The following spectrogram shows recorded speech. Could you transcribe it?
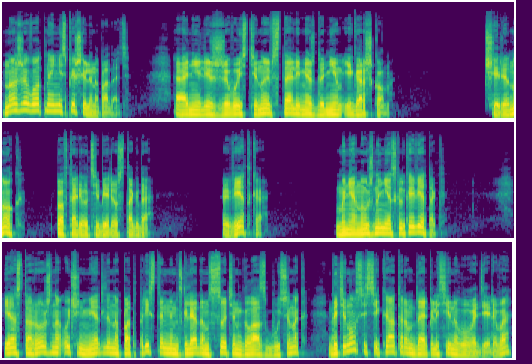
но животные не спешили нападать. Они лишь живой стеной встали между ним и горшком. «Черенок», — повторил Тибериус тогда. «Ветка. Мне нужно несколько веток». И осторожно, очень медленно, под пристальным взглядом сотен глаз бусинок, дотянулся секатором до апельсинового дерева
